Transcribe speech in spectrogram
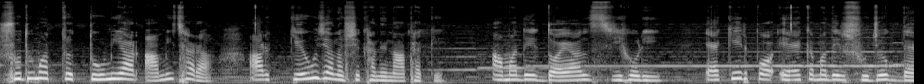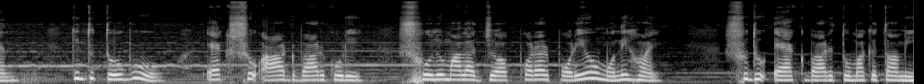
শুধুমাত্র তুমি আর আমি ছাড়া আর কেউ যেন সেখানে না থাকে। আমাদের দয়াল শ্রীহরি একের পর এক আমাদের সুযোগ দেন। কিন্তু তবুও একশো আট বার করে ষোলোমালা জপ করার পরেও মনে হয়, শুধু একবার তোমাকে তো আমি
